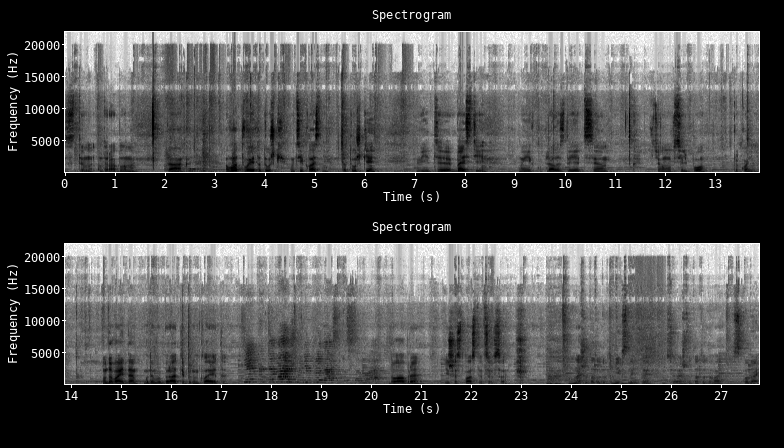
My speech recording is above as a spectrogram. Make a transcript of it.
з тими дораблами. Так. От твої татушки. Оці класні. Татушки від е, Бестії. Ми їх купляли, здається, в цьому в сільпо. Прикольні. Ну давай йдемо, будемо вибирати, будемо клеїти. Тільки ти маєш мені принести саме. Добре. І ще скласти це все. Головне, що тато допоміг знайти. Все решту, тато, давай складай.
